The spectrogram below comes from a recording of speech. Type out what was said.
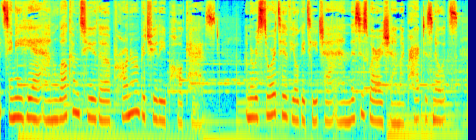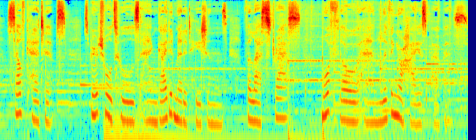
it's Amy here, and welcome to the Prana Patchouli podcast. I'm a restorative yoga teacher, and this is where I share my practice notes, self care tips, spiritual tools, and guided meditations for less stress, more flow, and living your highest purpose.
